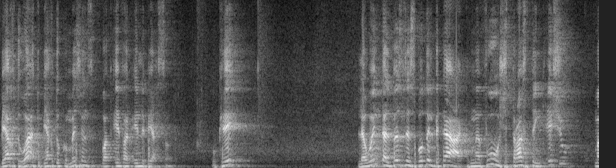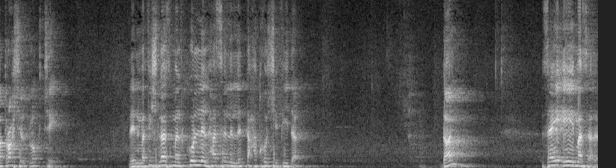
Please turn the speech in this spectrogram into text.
بياخدوا وقت وبياخدوا commissions whatever إيه اللي بيحصل. okay لو انت ال business model بتاعك ما فيهوش trusting issue ما تروحش البلوك تشين لأن ما فيش لازمة لكل ال hassle اللي انت هتخش فيه ده. Then زي إيه مثلا؟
